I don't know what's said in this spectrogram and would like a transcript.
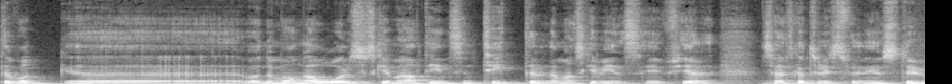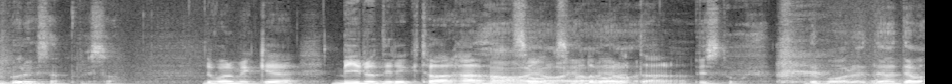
Det var, eh, under många år så skrev man alltid in sin titel när man skrev in sig i fjäll, Svenska Turistföreningens stugor exempelvis. Det var mycket byrådirektör Hermansson ja, ja, som hade varit där. Stod, det var det. det, det var,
